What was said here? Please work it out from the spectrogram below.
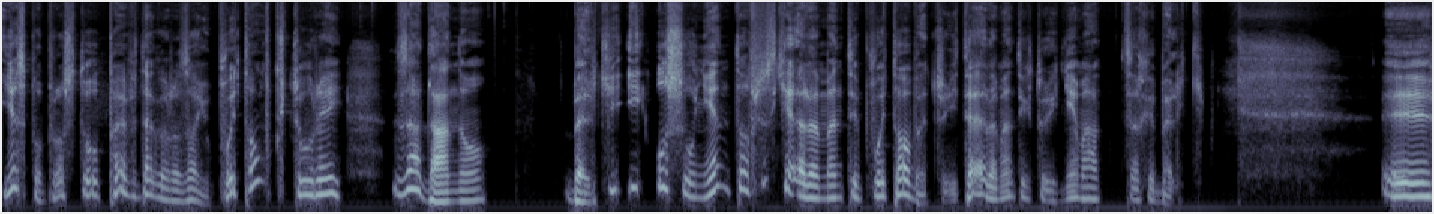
jest po prostu pewnego rodzaju płytą, w której zadano belki i usunięto wszystkie elementy płytowe, czyli te elementy, których nie ma cechy belki. Yy,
